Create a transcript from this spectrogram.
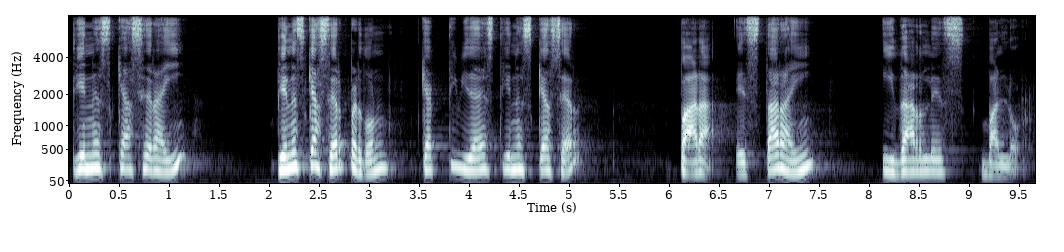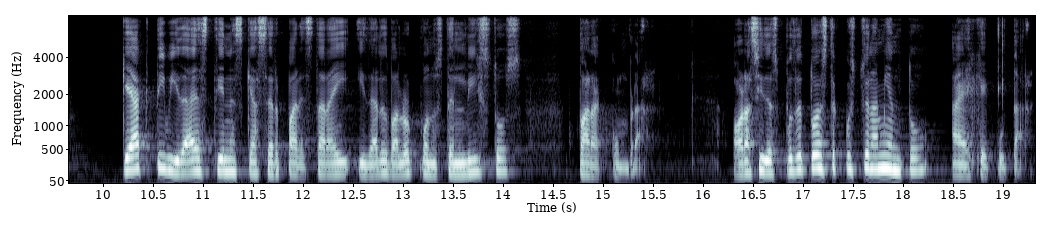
tienes que hacer ahí? Tienes que hacer, perdón, ¿qué actividades tienes que hacer para estar ahí y darles valor. ¿Qué actividades tienes que hacer para estar ahí y darles valor cuando estén listos para comprar? Ahora sí, después de todo este cuestionamiento, a ejecutar.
